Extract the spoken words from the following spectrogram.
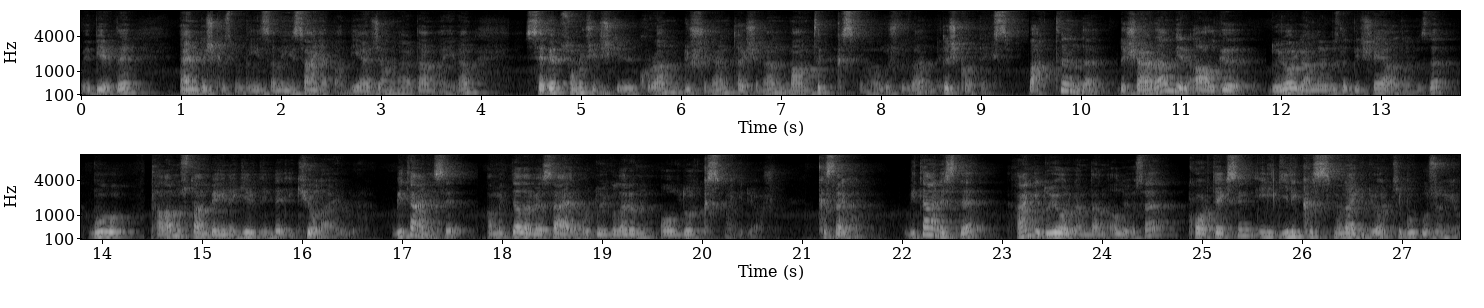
ve bir de en dış kısmı insanı insan yapan, diğer canlılardan ayıran sebep sonuç ilişkileri kuran, düşünen, taşınan, mantık kısmını oluşturan dış korteks. Baktığında dışarıdan bir algı duyu organlarımızla bir şey aldığımızda bu talamustan beyine girdiğinde iki yol ayrılıyor. Bir tanesi amigdala vesaire o duyguların olduğu kısma gidiyor. Kısa yol. Bir tanesi de hangi duyu organından alıyorsa korteksin ilgili kısmına gidiyor ki bu uzun yol.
